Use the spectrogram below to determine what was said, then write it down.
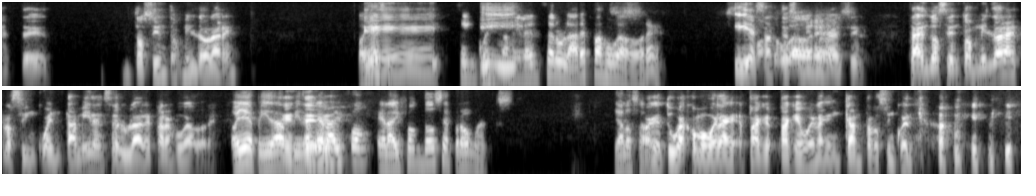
este, 200 mil dólares. Oye, 50 eh, mil en celulares para jugadores. Y exacto, eso me iba a decir. Está en 200 mil dólares, pero 50 mil en celulares para jugadores. Oye, pida, pida el este, iPhone, el iPhone 12 Pro Max. Ya lo sabes. Para que tú veas cómo vuelan, para que, para que vuelan en canto los 50 mil.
